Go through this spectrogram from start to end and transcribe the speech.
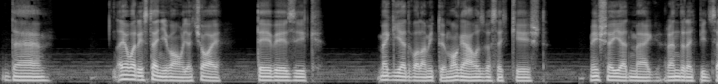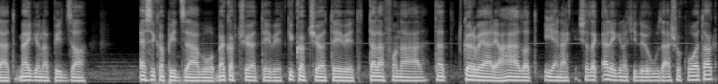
de a javarészt ennyi van, hogy a csaj tévézik, megijed valamit, ő magához vesz egy kést, mégse ijed meg, rendel egy pizzát, megjön a pizza, eszik a pizzából, bekapcsolja a tévét, kikapcsolja a tévét, telefonál, tehát körbejárja a házat, ilyenek, és ezek elég nagy időhúzások voltak.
